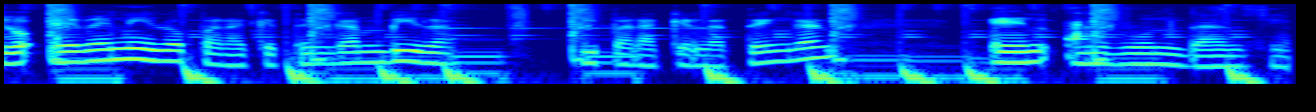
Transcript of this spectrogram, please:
Yo he venido para que tengan vida y para que la tengan en abundancia.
